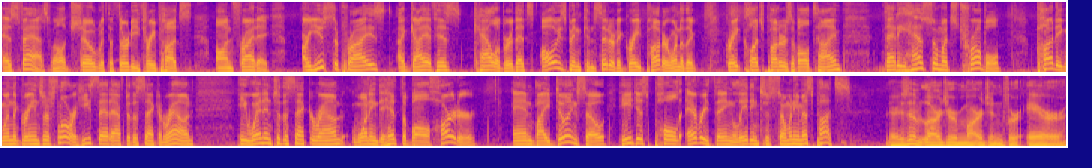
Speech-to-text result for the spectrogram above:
as fast. Well, it showed with the 33 putts on Friday. Are you surprised a guy of his caliber that's always been considered a great putter, one of the great clutch putters of all time, that he has so much trouble putting when the greens are slower? He said after the second round, he went into the second round wanting to hit the ball harder, and by doing so, he just pulled everything, leading to so many missed putts. There is a larger margin for error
